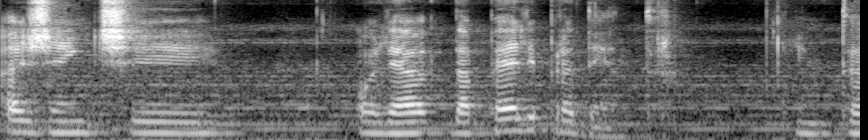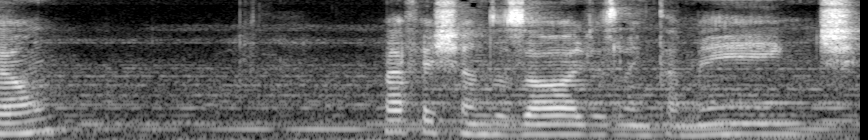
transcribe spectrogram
a gente olhar da pele para dentro. Então, Vai fechando os olhos lentamente,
